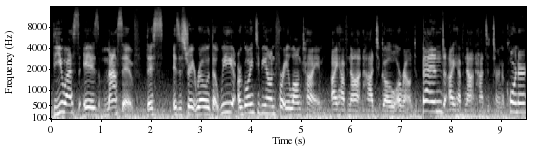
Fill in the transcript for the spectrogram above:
The US is massive. This is a straight road that we are going to be on for a long time. I have not had to go around a bend, I have not had to turn a corner.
